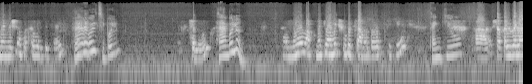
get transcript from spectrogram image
ম্যামের সঙ্গে কথা বলতে চাই। হ্যাঁ বলছি বলুন। হ্যালো। হ্যাঁ বলুন। ম্যাম আপনাকে অনেক শুভেচ্ছা আমার তরফ থেকে। থ্যাংক ইউ সকালবেলা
